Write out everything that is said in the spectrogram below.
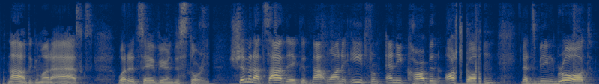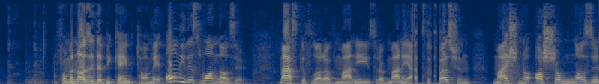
But now the Gemara asks, what did it say here in this story? Shimon Atzadik did not want to eat from any korban asham that's being brought from a Nazir that became Tomei, only this one Nazir. Lot of money, so Rav Mani asked the question, Nazir.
